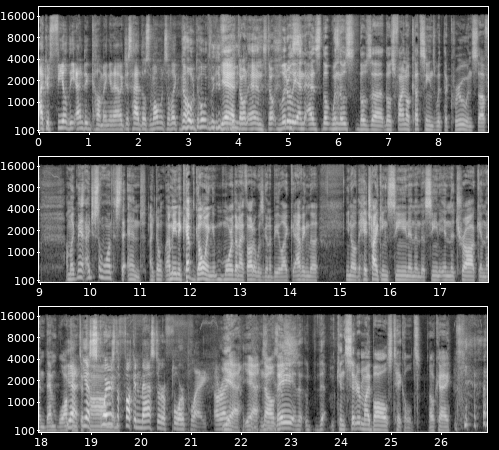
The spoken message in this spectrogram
I could feel the ending coming, and I just had those moments of like, no, don't leave. Yeah, me. don't end. Don't literally. And as the when those those uh those final cutscenes with the crew and stuff, I'm like, man, I just don't want this to end. I don't. I mean, it kept going more than I thought it was gonna be. Like having the, you know, the hitchhiking scene and then the scene in the truck and then them walking Yeah, to yeah. Square's and- the fucking master of foreplay. All right. Yeah, yeah. No, they th- th- consider my balls tickled. Okay,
